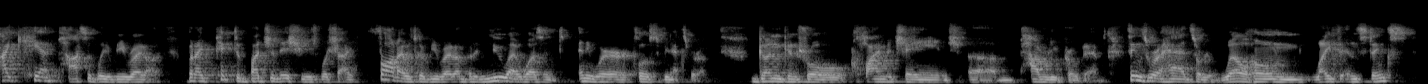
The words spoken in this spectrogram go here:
I can't possibly be right on. But I picked a bunch of issues which I thought I was going to be right on, but I knew I wasn't anywhere close to being expert on. Gun control, climate change, um, poverty programs, things where I had sort of well-honed life instincts,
